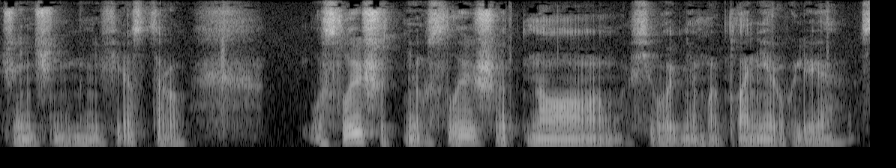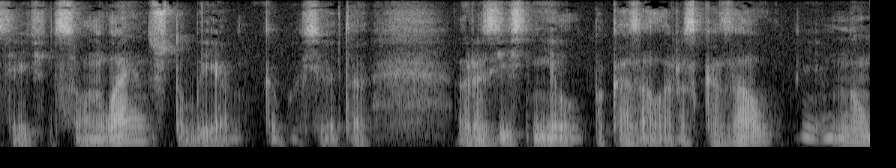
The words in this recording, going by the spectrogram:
женщине-манифестору. Услышат, не услышат, но сегодня мы планировали встретиться онлайн, чтобы я как бы все это разъяснил, показал и рассказал. Ну,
